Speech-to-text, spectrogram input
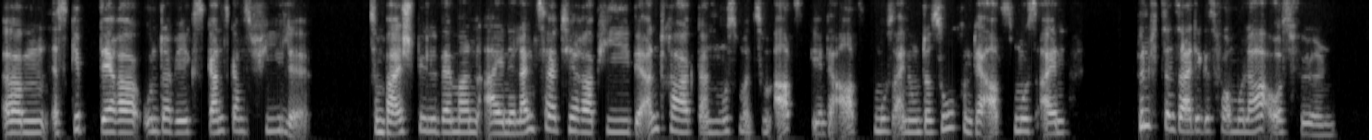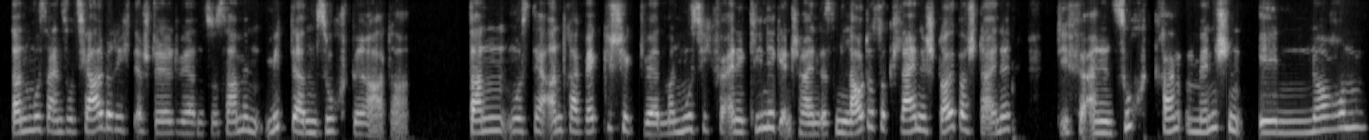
ähm, es gibt derer unterwegs ganz, ganz viele. Zum Beispiel, wenn man eine Langzeittherapie beantragt, dann muss man zum Arzt gehen. Der Arzt muss einen untersuchen. Der Arzt muss ein 15-seitiges Formular ausfüllen. Dann muss ein Sozialbericht erstellt werden, zusammen mit dem Suchtberater dann muss der Antrag weggeschickt werden. Man muss sich für eine Klinik entscheiden. Das sind lauter so kleine Stolpersteine, die für einen suchtkranken Menschen enorm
